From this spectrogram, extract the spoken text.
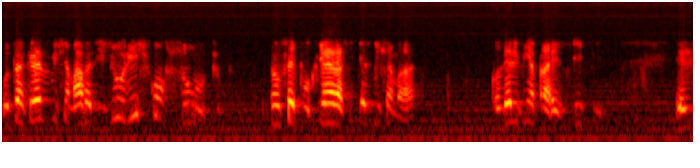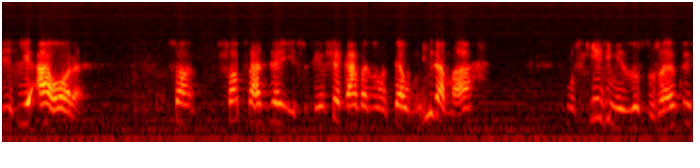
O Tancredo me chamava de jurisconsulto não sei porquê, era assim que ele me chamava. Quando ele vinha para Recife, ele dizia a hora. Só, só precisava dizer isso. Eu chegava no hotel Miramar, uns 15 minutos antes,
